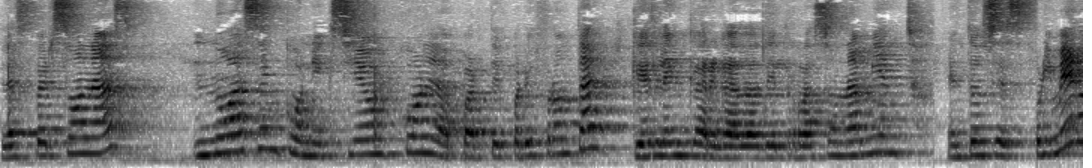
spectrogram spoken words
Las personas no hacen conexión con la parte prefrontal, que es la encargada del razonamiento. Entonces, primero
